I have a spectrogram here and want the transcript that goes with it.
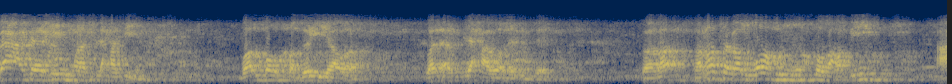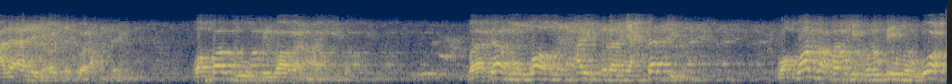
بعد بهم وأسلحتهم. والبلطجية والأسلحة وغير ذلك فنصر الله المستضعفين على أهل العزة والأحزاب. وفروا فرارا عجيبا وأتاهم الله من حيث لم يحتسبوا وقرق في قلوبهم الرعب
